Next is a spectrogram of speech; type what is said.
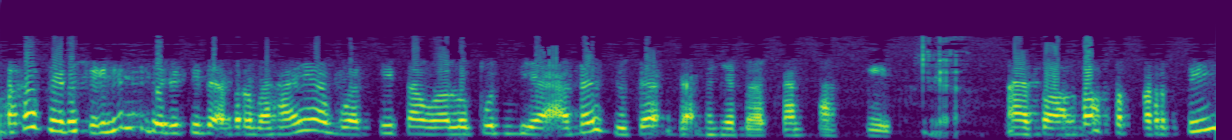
maka virus ini menjadi tidak berbahaya buat kita walaupun dia ada juga nggak menyebabkan sakit. Yeah. Nah contoh seperti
